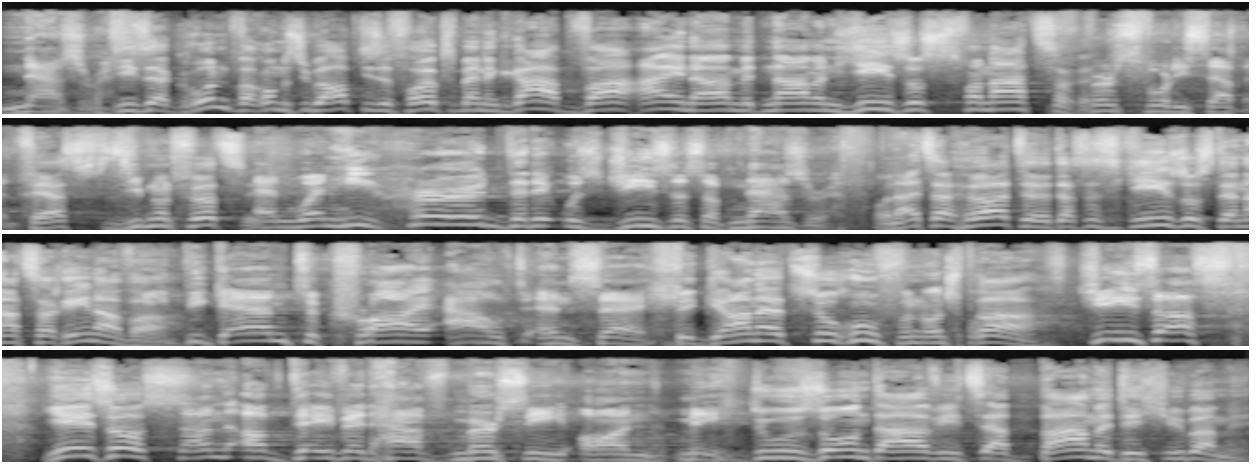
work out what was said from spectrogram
Nazareth. dieser Grund, warum es überhaupt diese Volksmenge gab, war einer mit Namen Jesus von Nazareth. Verse 47. Vers 47. And when he heard that it was Jesus of Nazareth, Und als er hörte, dass es Jesus der Nazarener war, began to cry out and say, begann er zu rufen und sprach, Jesus, Jesus, son of David, have mercy on me. du Sohn Davids, erbarme dich über mich.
